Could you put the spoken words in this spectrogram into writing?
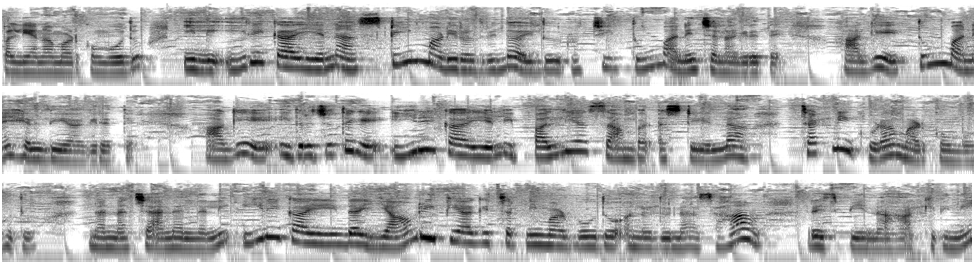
ಪಲ್ಯನ ಮಾಡ್ಕೊಬೋದು. ಇಲ್ಲಿ ಹೀರೆಕಾಯಿಯನ್ನು ಸ್ಟೀಮ್ ಮಾಡಿರೋದ್ರಿಂದ ಇದು ರುಚಿ ತುಂಬಾ ಚೆನ್ನಾಗಿರುತ್ತೆ. ಹಾಗೆ ತುಂಬಾ ಹೆಲ್ದಿಯಾಗಿರುತ್ತೆ ಹಾಗೆ ಇದರ ಜೊತೆಗೆ ಹೀರೆಕಾಯಿಯಲ್ಲಿ ಪಲ್ಯ ಸಾಂಬಾರ್ ಅಷ್ಟೇ ಅಲ್ಲ ಚಟ್ನಿ ಕೂಡ ಮಾಡ್ಕೊಬಹುದು. ನನ್ನ ಚಾನೆಲ್ನಲ್ಲಿ ಹೀರೆಕಾಯಿಯಿಂದ ಯಾವ ರೀತಿಯಾಗಿ ಚಟ್ನಿ ಮಾಡ್ಬೋದು ಅನ್ನೋದನ್ನು ಸಹ ರೆಸಿಪಿಯನ್ನು ಹಾಕಿದ್ದೀನಿ.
